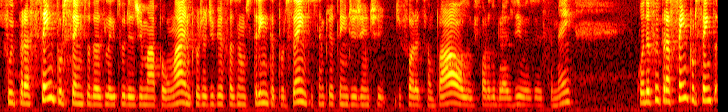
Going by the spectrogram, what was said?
fui para 100% das leituras de mapa online, porque eu já devia fazer uns 30%, sempre atendi gente de fora de São Paulo, de fora do Brasil às vezes também. Quando eu fui para 100%,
